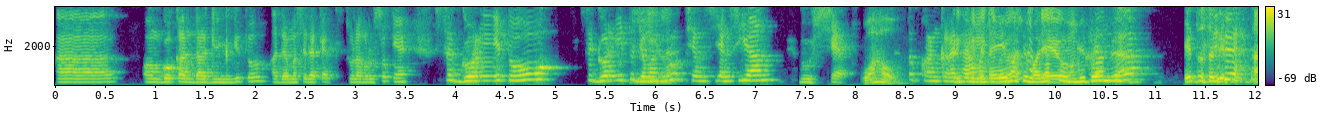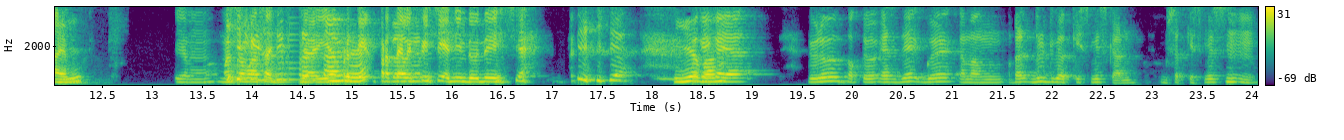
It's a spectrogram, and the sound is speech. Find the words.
uh, onggokan daging gitu. Ada masih ada kayak tulang rusuknya. Segor itu, segor itu zaman dulu siang siang siang. Buset, Wow, itu keren keren. PTI masih banyak ya, tuh emang. begituan. Enggak. Itu sedih time. Ya, masa-masa Iya, jaya per- banget. pertelevisian Indonesia. Iya. Iya bang. kayak dulu waktu SD gue emang apa, dulu juga kismis kan. Buset kismis. Mm-mm.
